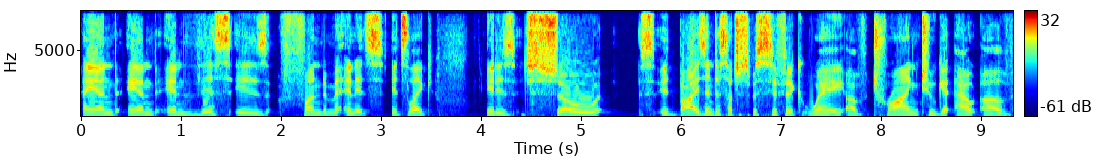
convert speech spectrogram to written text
And and and this is fundamental and it's it's like it is so it buys into such a specific way of trying to get out of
